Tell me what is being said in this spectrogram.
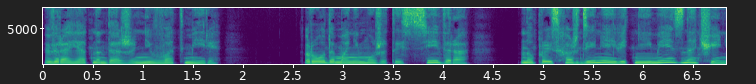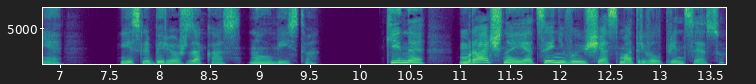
Вероятно, даже не в Ватмире. Родом они, может, из севера, но происхождение ведь не имеет значения, если берешь заказ на убийство. Кине мрачно и оценивающе осматривал принцессу.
